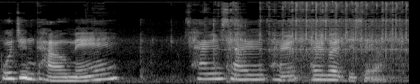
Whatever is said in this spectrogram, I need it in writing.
꽂은 다음에 살살 밟, 밟아주세요.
